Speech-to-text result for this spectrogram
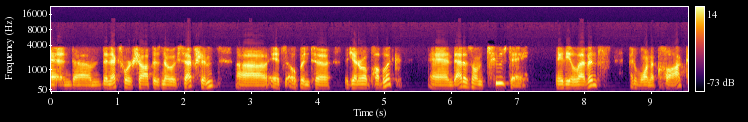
And um, the next workshop is no exception. Uh, it's open to the general public, and that is on Tuesday, May the 11th at 1 o'clock.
